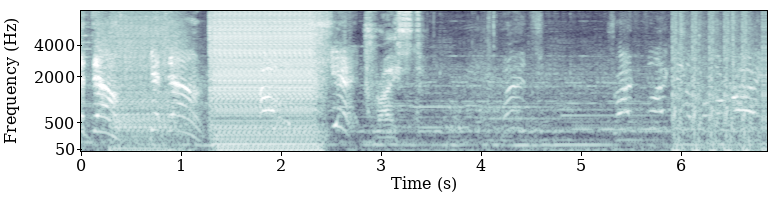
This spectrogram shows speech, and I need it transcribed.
Get down! Get down! Oh, shit! Christ. Lynch! Try flanking him from the right!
